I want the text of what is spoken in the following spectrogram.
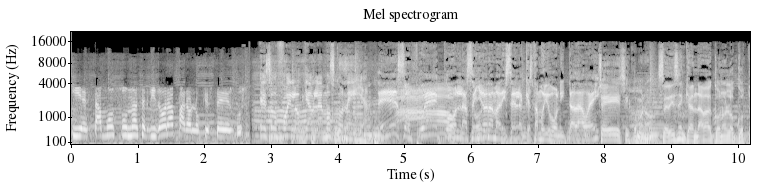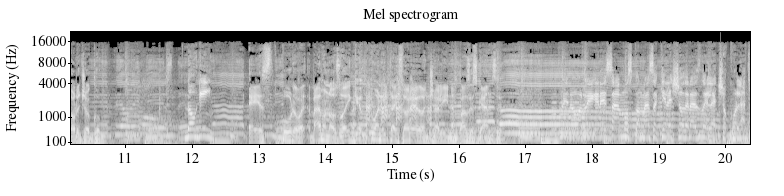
y estamos una servidora para lo que ustedes gusten. Eso fue lo que hablamos con ella. Eso fue con la señora Marisela, que está muy bonita, güey? Sí, sí, cómo no. Se dicen que andaba con un locutor choco. Doggy. es puro. Vámonos, oye, qué, bonita historia de Don Chalín, en paz descanse. Bueno, regresamos con más aquí en el show de Erasmo y la Chocolata.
